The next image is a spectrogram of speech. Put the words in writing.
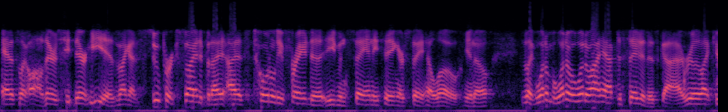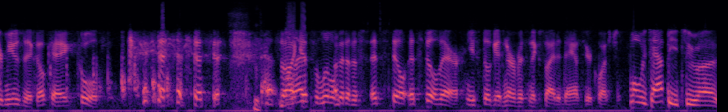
And it's like, oh, there's there he is, and I got super excited, but I, I was totally afraid to even say anything or say hello, you know. He's like, what, am, what, do, what do I have to say to this guy? I really like your music. Okay, cool. so I guess a little bit of this, it's still, it's still there. You still get nervous and excited to answer your question. I'm always happy to uh,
